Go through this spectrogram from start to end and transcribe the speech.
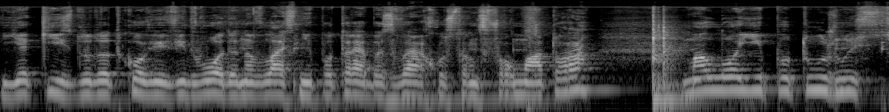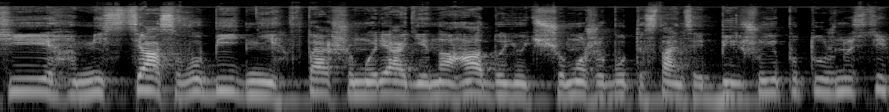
Якісь додаткові відводи на власні потреби зверху з трансформатора малої потужності. Місця свобідні в першому ряді нагадують, що може бути станція більшої потужності.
